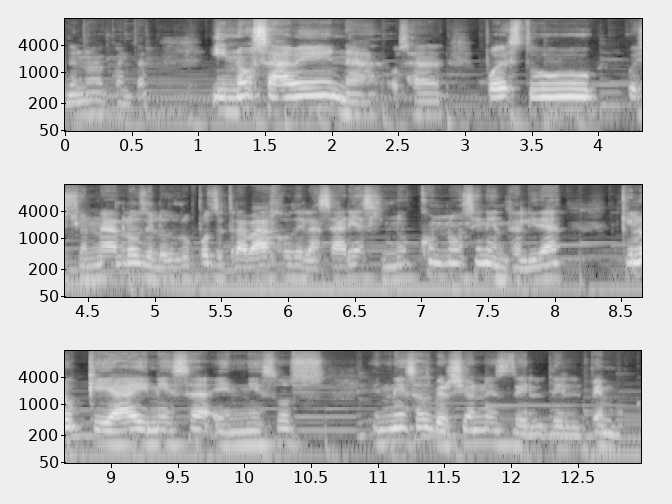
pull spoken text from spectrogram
de nueva cuenta, y no saben nada. O sea, puedes tú cuestionarlos de los grupos de trabajo, de las áreas, y no conocen en realidad qué es lo que hay en, esa, en, esos, en esas versiones del, del PMBOK.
